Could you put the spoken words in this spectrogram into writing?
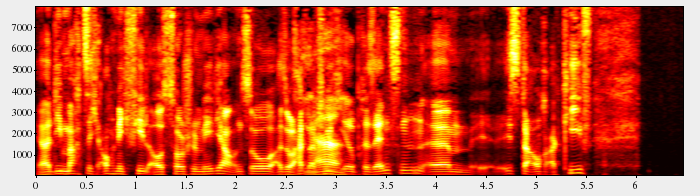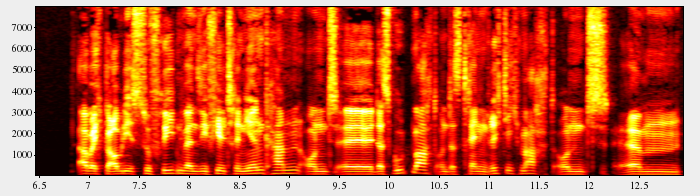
Ja, die macht sich auch nicht viel aus Social Media und so. Also hat ja. natürlich ihre Präsenzen, ähm, ist da auch aktiv aber ich glaube, die ist zufrieden, wenn sie viel trainieren kann und äh, das gut macht und das Training richtig macht und ähm,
